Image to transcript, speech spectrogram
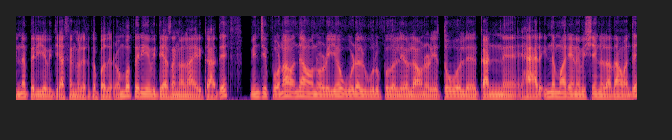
என்ன பெரிய வித்தியாசங்கள் இருக்க போகுது? ரொம்ப பெரிய வித்தியாசங்கள்லாம் இருக்காது. மிஞ்சி போனால் வந்து அவனுடைய உடல் உறுப்புகளையோ இல்லை அவனுடைய தோல் கண் ஹேர் இந்த மாதிரியான விஷயங்களில் தான் வந்து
